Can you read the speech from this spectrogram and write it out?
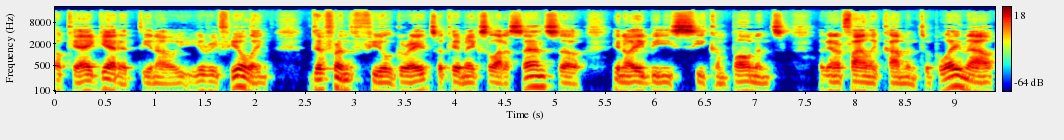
okay, I get it. You know, you're refueling different fuel grades. Okay, makes a lot of sense. So you know, A, B, C components are going to finally come into play now.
